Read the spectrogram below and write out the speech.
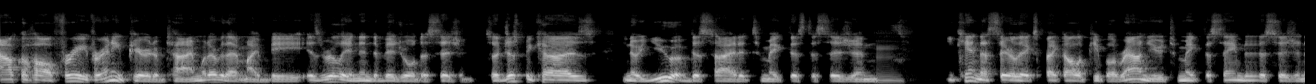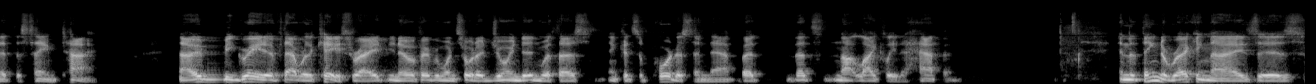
alcohol free for any period of time, whatever that might be, is really an individual decision. So just because, you know, you have decided to make this decision, mm you can't necessarily expect all the people around you to make the same decision at the same time. Now, it would be great if that were the case, right? You know, if everyone sort of joined in with us and could support us in that, but that's not likely to happen. And the thing to recognize is,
